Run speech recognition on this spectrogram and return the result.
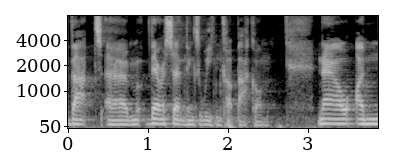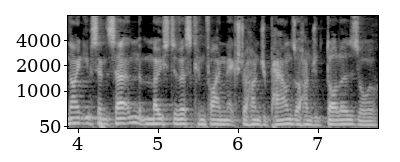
that um, there are certain things that we can cut back on. Now, I'm 90% certain that most of us can find an extra £100 or $100 or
